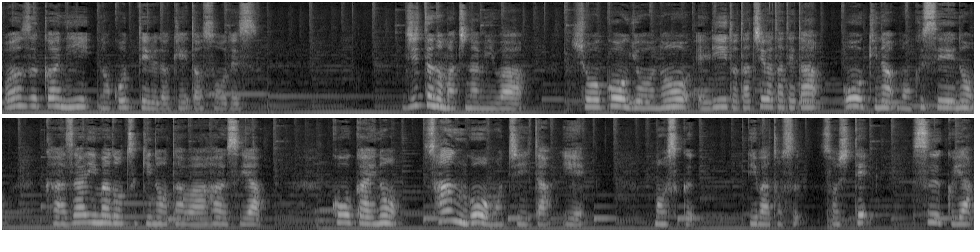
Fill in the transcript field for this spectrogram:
わずかに残っているだけだそうです。ジッダの街並みは商工業のエリートたちが建てた大きな木製の飾り窓付きのタワーハウスや航海のサンゴを用いた家モスクリバトスそしてスークや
